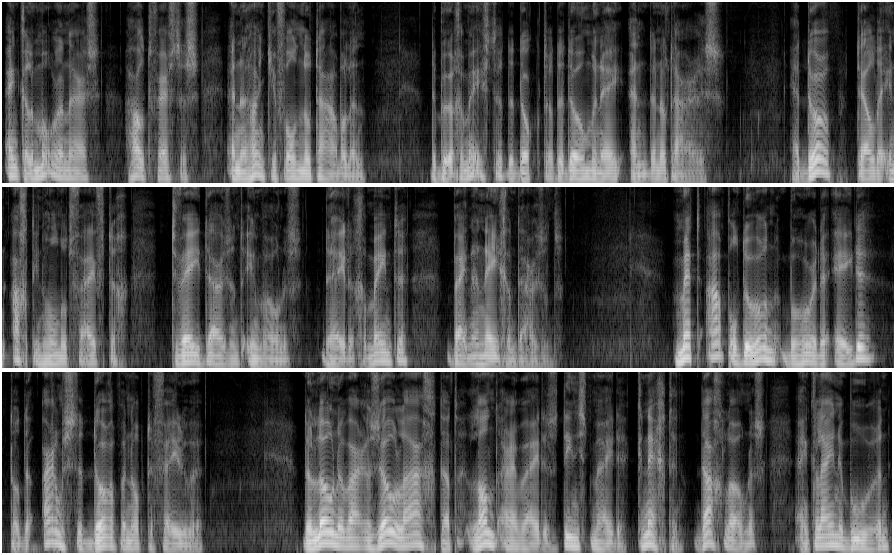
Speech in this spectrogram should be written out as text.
enkele molenaars, houtvesters en een handjevol notabelen. De burgemeester, de dokter, de dominee en de notaris. Het dorp telde in 1850 2000 inwoners, de hele gemeente bijna 9000. Met Apeldoorn behoorde Ede tot de armste dorpen op de Veluwe. De lonen waren zo laag dat landarbeiders, dienstmeiden, knechten, dagloners en kleine boeren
